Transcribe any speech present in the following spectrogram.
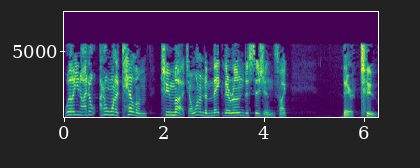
well, you know, I don't, I don't want to tell them too much. I want them to make their own decisions. Like, they're two.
